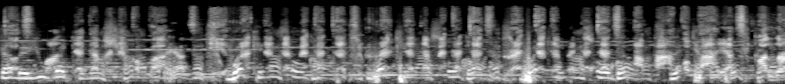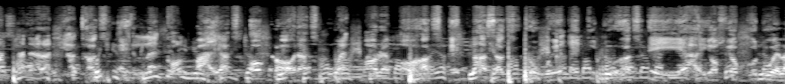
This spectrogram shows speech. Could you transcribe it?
That may you work in us, work in us, oh God, work in us, oh God, work in us, oh God. Let Kadabapaya, that which is pleasing in your sight. Oh God, Kapapush more and more in us to will and do Kadababranda a eye of your goodwill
